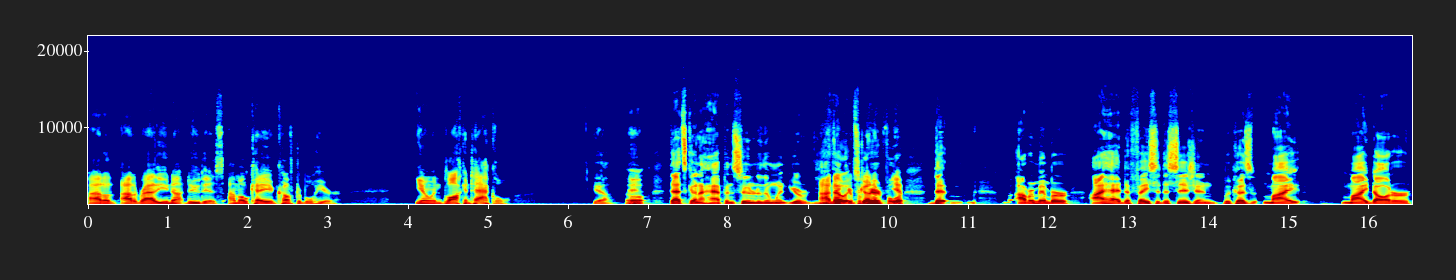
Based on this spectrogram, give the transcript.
I'd, I'd rather you not do this. I'm okay and comfortable here. You know, and block and tackle. Yeah, And- oh, that's going to happen sooner than when you're. You I think know you're it's gonna- prepared for. yep. That I remember. I had to face a decision because my my daughter,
